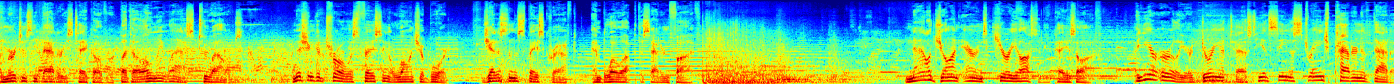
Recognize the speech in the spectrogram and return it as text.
Emergency batteries take over, but they'll only last two hours. Mission Control is facing a launch abort, jettison the spacecraft, and blow up the Saturn V. Now John Aaron's curiosity pays off. A year earlier, during a test, he had seen a strange pattern of data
